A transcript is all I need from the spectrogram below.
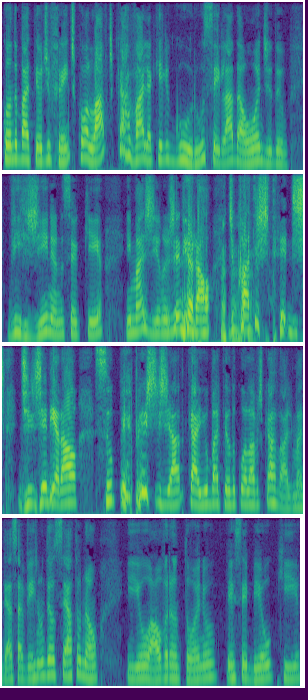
quando bateu de frente com Olavo de Carvalho, aquele guru, sei lá da onde, do Virgínia, não sei o quê. Imagina, o general de quatro estrelas, de general super prestigiado, caiu batendo com Olavo de Carvalho. Mas dessa vez não deu certo, não. E o Álvaro Antônio percebeu que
